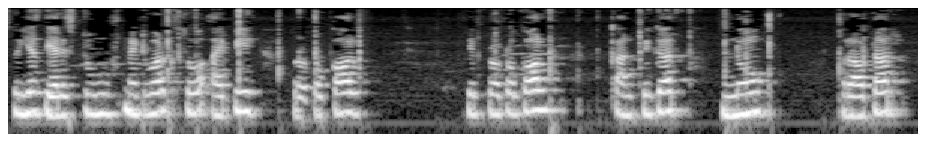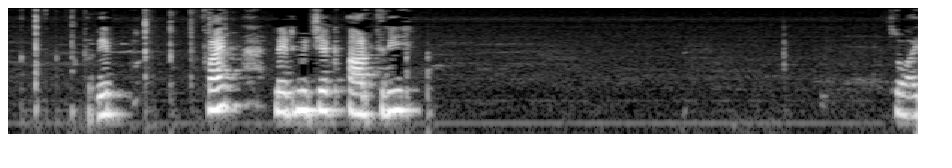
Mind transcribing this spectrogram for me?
so yes there is two networks so ip protocol the protocol configure no router rip fine let me check r3 so i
